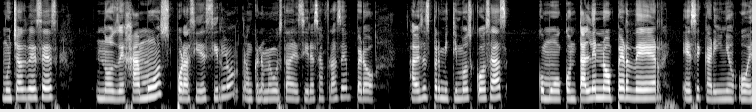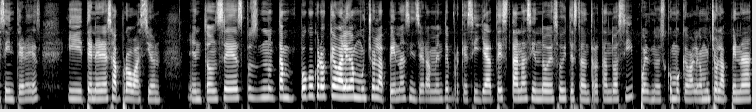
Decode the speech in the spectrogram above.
muchas veces nos dejamos, por así decirlo, aunque no me gusta decir esa frase, pero a veces permitimos cosas como con tal de no perder ese cariño o ese interés y tener esa aprobación. Entonces, pues no, tampoco creo que valga mucho la pena, sinceramente, porque si ya te están haciendo eso y te están tratando así, pues no es como que valga mucho la pena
